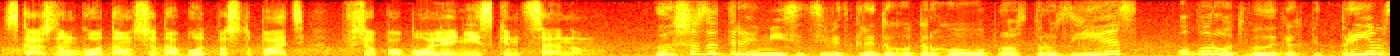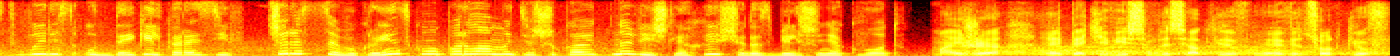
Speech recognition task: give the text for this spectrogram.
с каждым годом сюда будут поступать все по более низким ценам. Лише за три місяці відкритого торгового простору з ЄС оборот великих підприємств виріс у декілька разів. Через це в українському парламенті шукають нові шляхи щодо збільшення квот. Майже е, 5,8%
